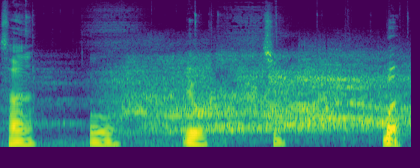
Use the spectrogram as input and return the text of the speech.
4 5 6 7뭐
